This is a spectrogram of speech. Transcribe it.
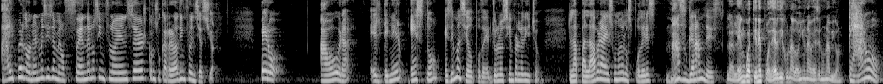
Ay, perdónenme si se me ofenden los influencers con su carrera de influenciación. Pero ahora, el tener esto es demasiado poder. Yo lo, siempre lo he dicho. La palabra es uno de los poderes más grandes. La lengua tiene poder, dijo una doña una vez en un avión. Claro.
